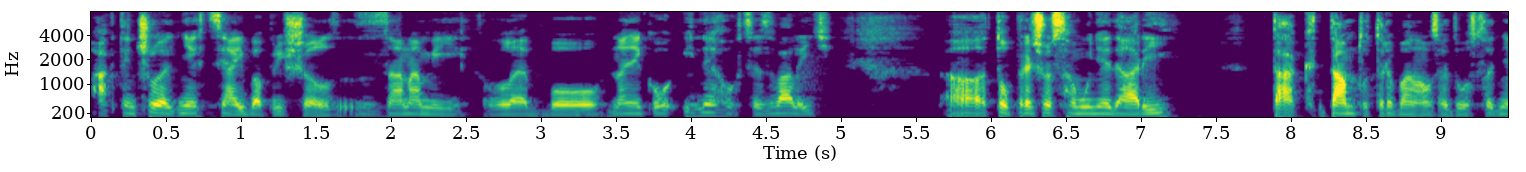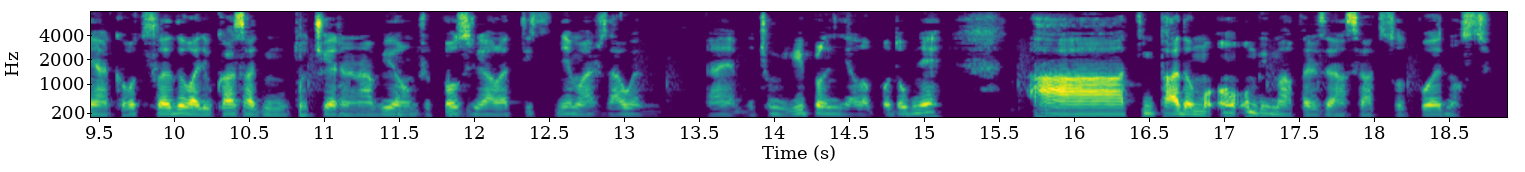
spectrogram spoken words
ak ten človek nechce a iba prišiel za nami, lebo na niekoho iného chce zvaliť to, prečo sa mu nedarí, tak tam to treba naozaj dôsledne ako odsledovať, ukázať mu to čierne na bielom, že pozri, ale ty nemáš záujem ja neviem, niečo mi vyplniť alebo podobne a tým pádom on, on by mal prevziať na seba tú zodpovednosť.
